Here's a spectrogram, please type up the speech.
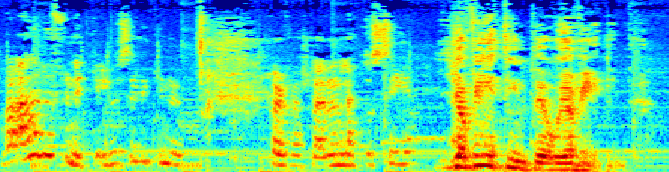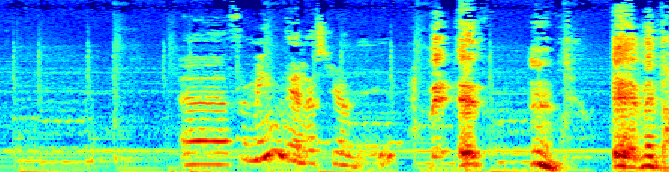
vad är det för nyckel? Hur ser nyckeln ut? För det första, är den lätt att se? Jag vet inte och jag vet inte. Eh, för min del astronomi. Men, mm, eh, vänta,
